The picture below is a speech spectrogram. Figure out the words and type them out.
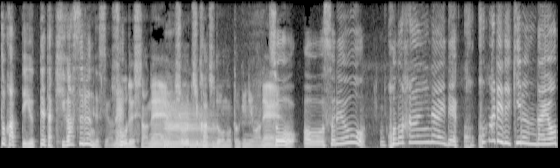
とかって言ってた気がするんですよね。そうでしたね。うん。招致活動の時にはね。そう。おそれをこの範囲内でここまでできるんだよっ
